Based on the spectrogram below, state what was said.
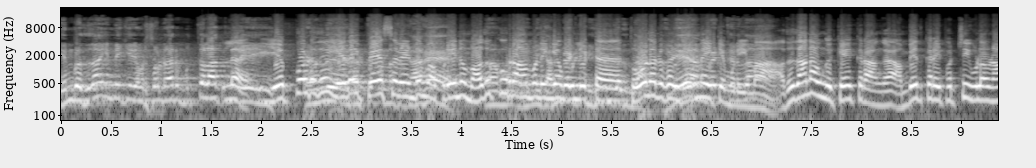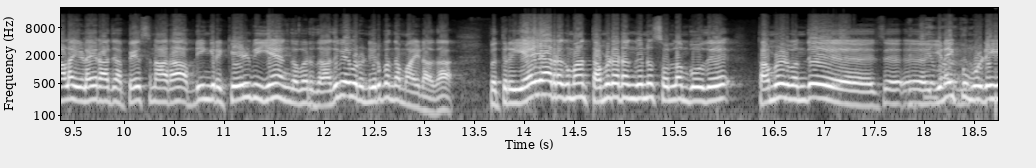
என்பதுதான் இன்னைக்கு அவர் சொல்றாரு முத்தலாக் எப்பொழுது எதை பேச வேண்டும் அப்படின்னு மதுக்கூர் ராமலிங்கம் உள்ளிட்ட. தோழர்கள் நிர்ணயிக்க முடியுமா? தான். அதுதானே அவங்க கேக்குறாங்க. அம்பேத்கரை பற்றி இவ்வளவு நாளா இளையராஜா பேசினாரா அப்படிங்கிற கேள்வி ஏன் அங்க வருது? அதுவே ஒரு நிர்பந்தம் ஆயிடாதா? இப்ப திரு ஏ ஆர் ரகுமான் தமிழடங்குன்னு சொல்லும் போது தமிழ் வந்து இணைப்பு மொழி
